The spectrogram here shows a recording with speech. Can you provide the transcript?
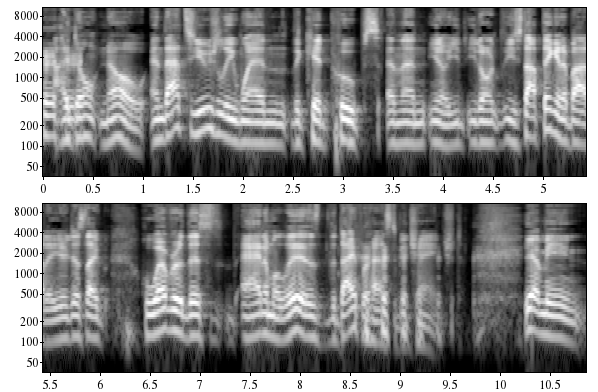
i don't know. And that's usually when the kid poops and then you know you, you don't you stop thinking about it. You're just like whoever this animal is the diaper has to be changed. Yeah i mean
